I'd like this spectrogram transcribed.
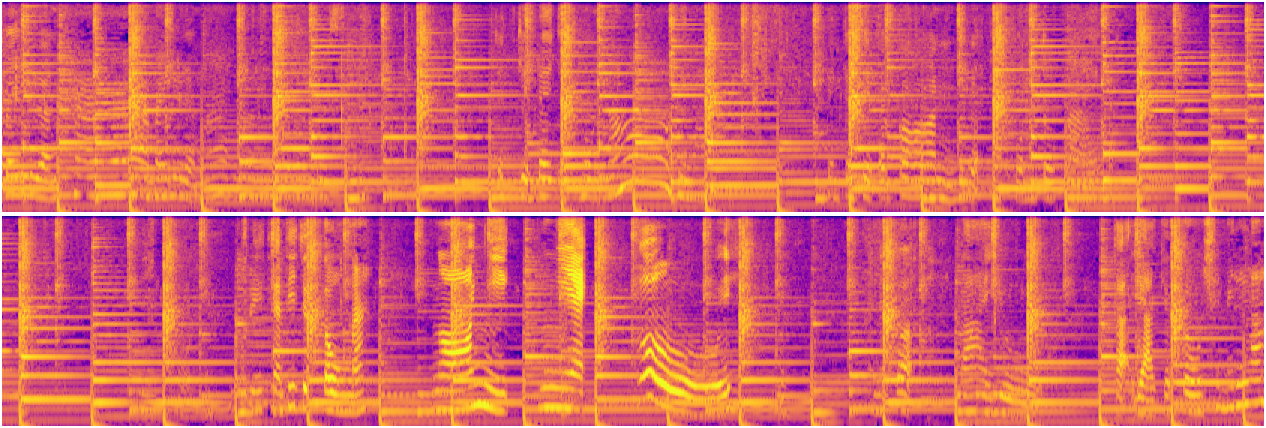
ใบเหลืองค่ะใบเหลืองมากเลยดูสิจะเก็บได้จากหนเนาะเป็นเกษตรกรเดือดฝนตกไปดูดิแทนที่จะตรงนะงอหงิกแงกโอ้ยอันนี้ก็ได้อยู่กะอยากจะโตใช่ไหมล่ะ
